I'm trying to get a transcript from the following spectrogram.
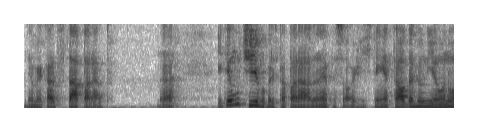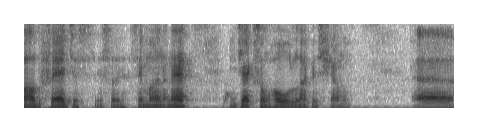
Né? O mercado está parado, né? E tem um motivo para ele estar parado, né, pessoal? A gente tem a tal da reunião anual do Fed essa semana, né? Jackson Hole, lá que eles chamam, uh,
